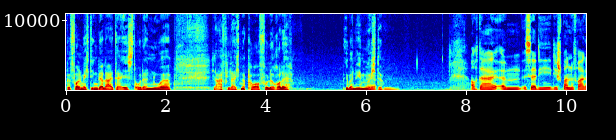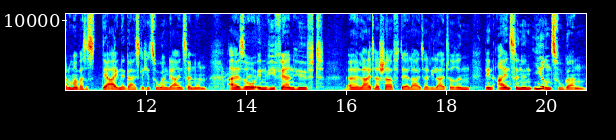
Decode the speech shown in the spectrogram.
bevollmächtigender Leiter ist oder nur, ja, vielleicht eine powervolle Rolle übernehmen ja. möchte. Auch da ähm, ist ja die, die spannende Frage nochmal, was ist der eigene geistliche Zugang der Einzelnen? Also inwiefern hilft äh, Leiterschaft, der Leiter, die Leiterin, den Einzelnen ihren Zugang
